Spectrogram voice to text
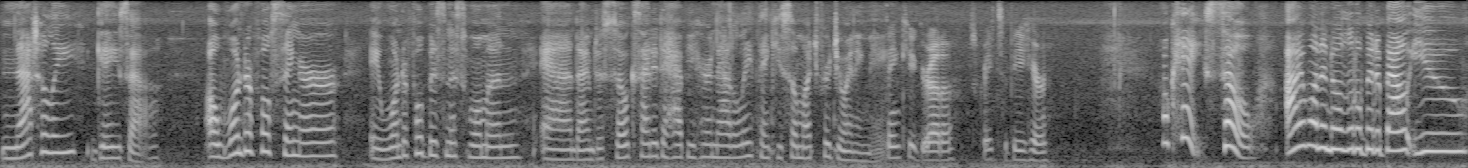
Natalie Gaza, a wonderful singer, a wonderful businesswoman, and I'm just so excited to have you here, Natalie. Thank you so much for joining me. Thank you, Greta. It's great to be here. Okay, so I want to know a little bit about you.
